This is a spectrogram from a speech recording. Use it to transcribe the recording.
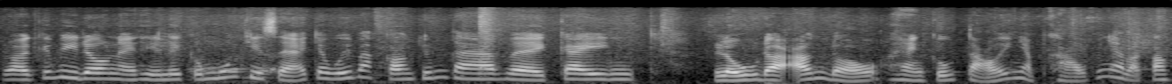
Rồi cái video này thì Ly cũng muốn chia sẻ cho quý bà con chúng ta về cây lựu đỏ Ấn Độ hàng củ tỏi nhập khẩu nha bà con.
